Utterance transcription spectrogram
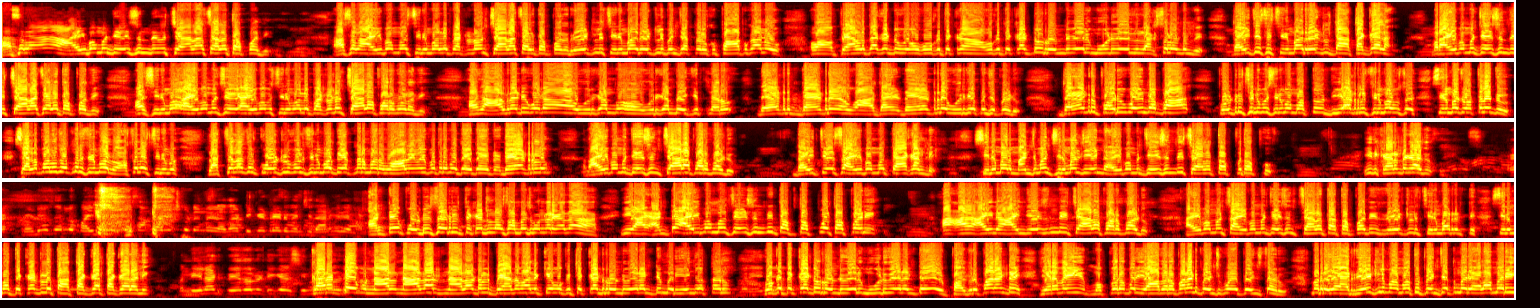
అసలు ఐబొమ్మ చేసింది చాలా చాలా తప్పది. అసలు ఐబొమ్మ సినిమాలో పెట్టడం చాలా చాలా తప్పదు. రేట్లు సినిమా రేట్లు పెంచేస్తారు. ఒక పాపగాను పేల తగ్గట్టు ఒక- తిక్క ఒక తిక్కట్టు రెండు వేలు మూడు వేలు లక్షలు ఉంటుంది. దయచేసి సినిమా రేట్లు త- తగ్గాల. మరి ఐబొమ్మ చేసింది చాలా చాలా తప్పది. ఆ సినిమా ఐబొమ్మ చే ఐబొమ్మ సినిమాలో పెట్టడం చాలా పొరపాటు అది అసలు ఆల్రెడీ కూడా ఊరికంప ఊరికంప ఎక్కిస్తున్నారు. డైరెక్టర్ డైరెక్టర్ డైరెక్టరే ఊరి చెప్పని చెప్పాడు. డైరెక్టర్ పరుగు పోయింది తప్ప పొట్టు సినిమా సినిమా మొత్తం థియేటర్లు సినిమా సినిమా చూస్తలేదు. సెలపాలు చూస్తున్నారు సినిమాలు. అసలు సినిమా లక్ష లక్షల కోట్లు కూడా సినిమాలు తీస్తున్నారు మరి. వాళ్ళు ఏమైపోతారు డైరెక్టర్లు రాయబొమ్మ చేసింది చాలా పొరపాటు. దయచేసి అయ్యబొమ్మ తేకండి సినిమాలు మంచి మంచి సినిమాలు చేయండి. అయ్యబొమ్మ చేసింది చాలా తప్పు తప్పు. ఇది కరెక్ట్ కాదు. కదా టికెట్ రేట్ పెంచి దాని మీద ఏమంటారు అంటే ప్రొడ్యూసర్లు టికెట్లు సంపాదించుకున్నారు కదా. ఈ అంటే ఐబొమ్మ చేసింది తప్పు తప్పు తప్పు అని ఆ- ఆ- ఆయన ఆయన చేసింది చాలా పొరపాటు. ఐబొమ్మ ఐబొమ్మ చేసింది చాలా తప్పది. రేట్లు సినిమా సినిమా టికెట్లు తగ్గ తగ్గాలని. నీలాంటి కరెక్ట్ నాలా నాలాటలు పేదవాళ్ళకి ఒక టికెట్ రెండు వేలు అంటే మరి ఏం చెప్తాను ఒక టికెట్ రెండు వేలు మూడు వేలు అంటే పది రూపాయలు అంటే ఇరవై ముప్పై రూపాయలు యాభై రూపాయలు అంటే పెంచిపోయి పెంచుతారు. మరి రేట్లు మా మొత్తం పెంచేస్తే మరి ఎలా మరి?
